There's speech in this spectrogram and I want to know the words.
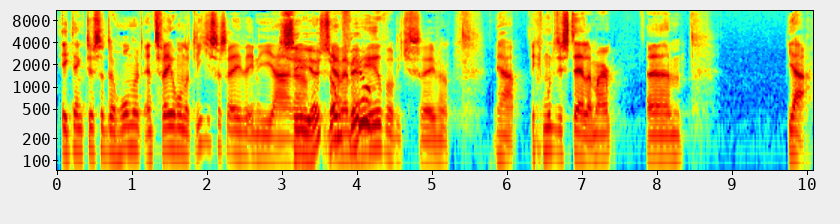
Ik denk tussen de 100 en 200 liedjes geschreven in die jaren. Serieus? Ja, we hebben Zoveel? heel veel liedjes geschreven. Ja, ik moet het eens stellen, maar... ehm, ja,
